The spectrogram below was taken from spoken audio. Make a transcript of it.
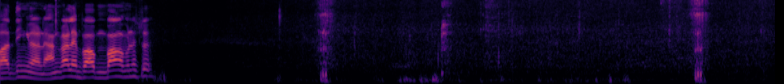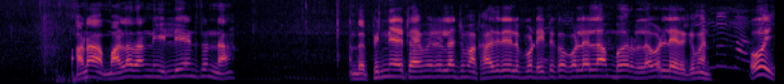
பார்த்தீங்களா அங்காலையும் பார்ப்போம் பாங்க மினிஸ்டர் ஆனால் மழை தண்ணி இல்லையேன்னு சொன்னால் அந்த பின்னைய டைமிலெல்லாம் சும்மா கதிரையில் போட்டு இட்டுக்க கொள்ள எல்லாம் வேறு லெவலில் இருக்கு மேன் ஓய்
